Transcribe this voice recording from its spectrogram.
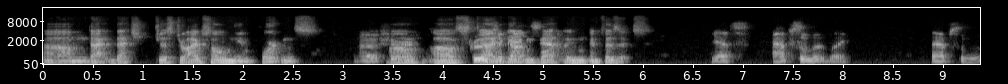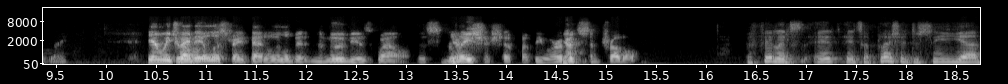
um, that that just drives home the importance Oh, sure. of, of Proves studying concept. math and, and physics. Yes, absolutely. Absolutely. Yeah, and we try to illustrate that a little bit in the movie as well this Yes. relationship of the orbits and trouble. Phil, it's it, it's a pleasure to see uh,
